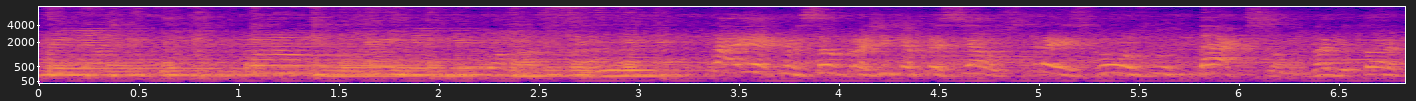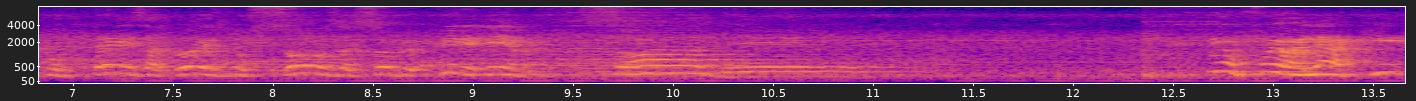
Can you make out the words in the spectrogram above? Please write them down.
Me lembro do futebol que o inimigo amassou. Tá aí a canção pra gente apreciar os três gols do Daxon, na vitória por 3 a 2 do Souza sobre o Pirilima. Só Deus. E eu fui olhar aqui,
